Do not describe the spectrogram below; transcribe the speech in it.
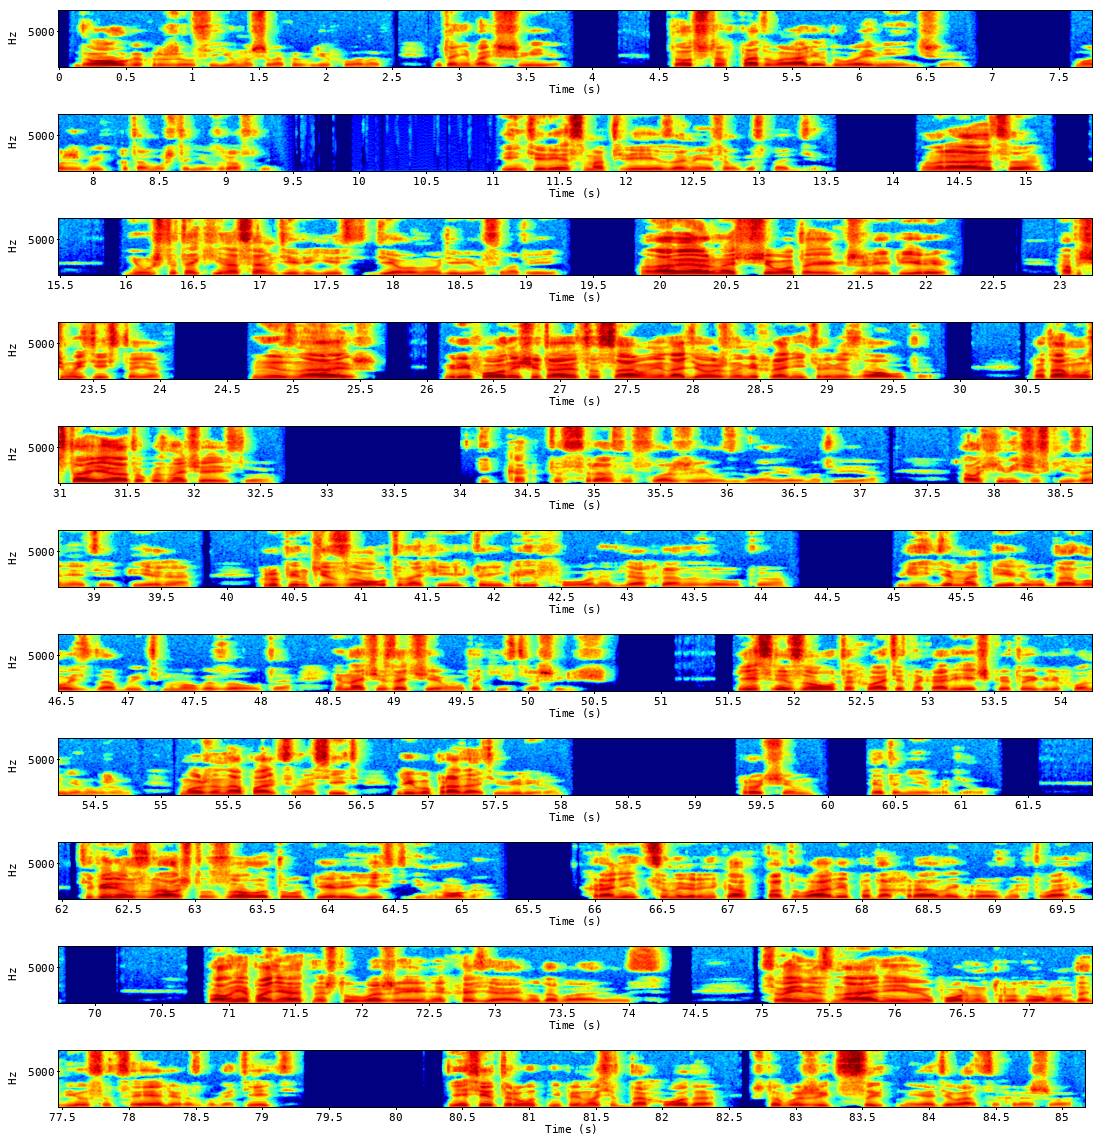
Долго кружился юноша вокруг грифонов, тут они большие. Тот, что в подвале, вдвое меньше. Может быть, потому что не взрослый? Интерес Матвея заметил господин. «Нравится?» «Неужто такие на самом деле есть?» — деланно удивился Матвей. Ну, наверное, с чего-то их же лепили. А почему здесь стоят? Не знаешь. Грифоны считаются самыми надежными хранителями золота, потому стоят у казначейства. И как-то сразу сложилось в голове у Матвея. Алхимические занятия пеля, крупинки золота на фильтре и грифоны для охраны золота. Видимо, Пелю удалось добыть много золота, Иначе зачем ему такие страшилища? Если золота хватит на колечко, то и грифон не нужен. Можно на пальце носить, либо продать ювелирам. Впрочем, это не его дело. Теперь он знал, что золото у Пеля есть, и много. Хранится наверняка в подвале под охраной грозных тварей. Вполне понятно, что уважение к хозяину добавилось. Своими знаниями и упорным трудом он добился цели разбогатеть. Если труд не приносит дохода, чтобы жить сытно и одеваться хорошо,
